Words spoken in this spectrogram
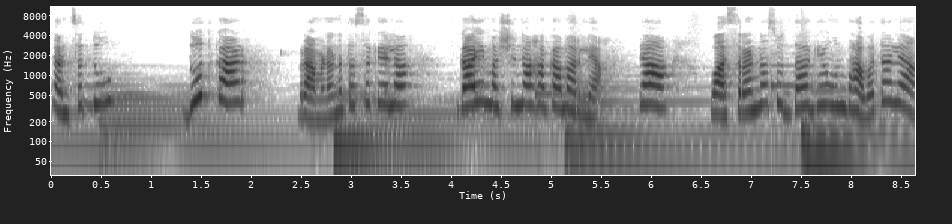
त्यांचं दूध दूध काढ. ब्राह्मणानं तसं केलं. गाई म्हशींना हाका मारल्या. त्या वासरांना सुद्धा घेऊन धावत आल्या.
